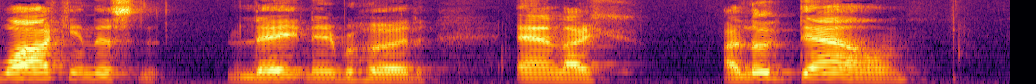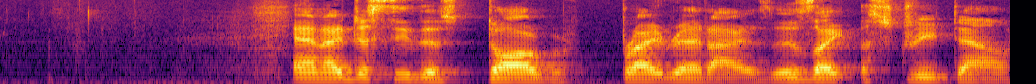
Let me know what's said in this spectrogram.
walking this late neighborhood, and like, I look down, and I just see this dog with bright red eyes. It was like a street down,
